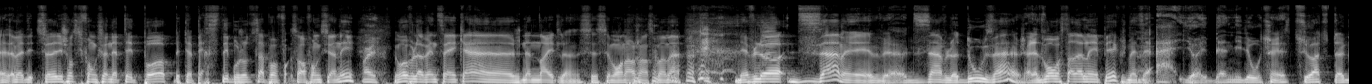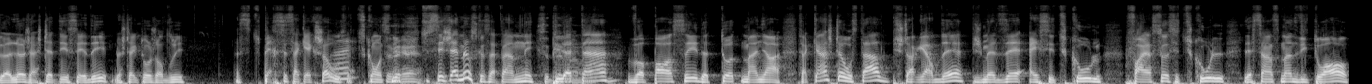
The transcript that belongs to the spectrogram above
euh, ben, tu faisais des choses qui fonctionnaient peut-être pas, mais t'as persisté pour aujourd'hui ça, va- ça va fonctionner. Ouais. Mais moi, v'là 25 ans, euh, je venais de naître, là. C'est, c'est mon âge en ce moment. mais v'là 10 ans, mais v'là 10 ans, v'là 12 ans, j'allais te voir au stade olympique, je me disais, aïe, aïe, Ben Milo, tu, tu as, ce gars-là, j'achetais tes CD, là, j'étais avec toi aujourd'hui. Si tu persistes à quelque chose, Ouais. tu continues. Tu sais jamais où ce que ça peut amener. Puis le temps va passer de toute manière. Fait que quand j'étais au stade, puis je te regardais, puis je me disais, hey, c'est-tu cool faire ça, c'est-tu cool le sentiment de victoire?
